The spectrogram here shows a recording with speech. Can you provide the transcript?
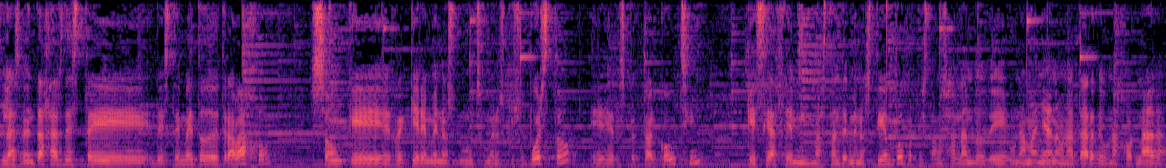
Las ventajas de este, este método de trabajo son que requiere mucho menos presupuesto eh, respecto al coaching, que se hace en bastante menos tiempo, porque estamos hablando de una mañana, una tarde, una jornada,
